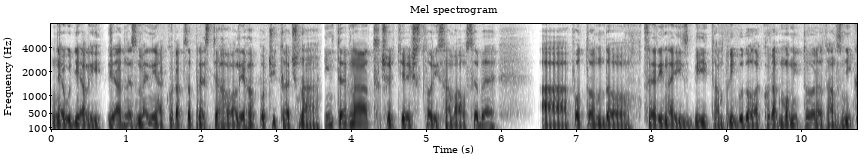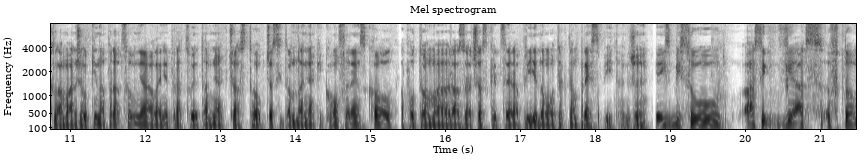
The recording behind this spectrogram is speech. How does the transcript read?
neudiali žiadne zmeny, akurát sa presťahoval jeho počítač na internát, čo je tiež story sama o sebe a potom do cerinej izby tam pribudol akurát monitor a tam vznikla manželkina pracovňa, ale nepracuje tam nejak často, občas si tam dá nejaký conference call a potom e, raz za čas, keď dcera príde domov, tak tam prespí. Takže tie izby sú asi viac v tom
